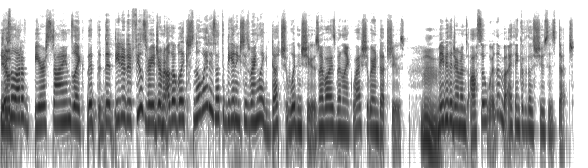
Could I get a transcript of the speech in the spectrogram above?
you There's know, a lot of beer steins, like that. That you know, it feels very German. Although, like Snow White is at the beginning, she's wearing like Dutch wooden shoes, and I've always been like, why is she wearing Dutch shoes? Hmm. Maybe the Germans also wear them, but I think of those shoes as Dutch.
